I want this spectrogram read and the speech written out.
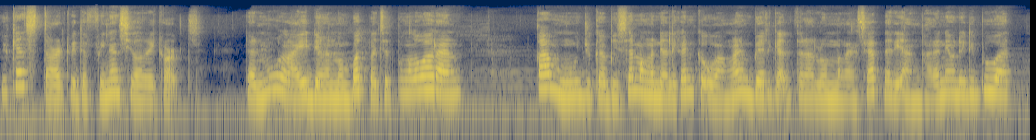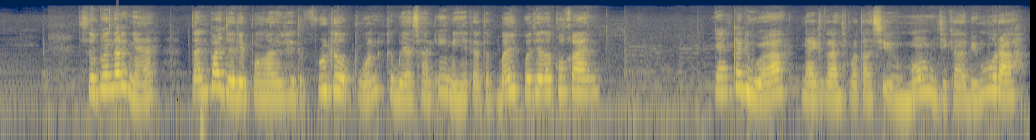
you can start with the financial records. Dan mulai dengan membuat budget pengeluaran. Kamu juga bisa mengendalikan keuangan biar gak terlalu meleset dari anggaran yang udah dibuat. Sebenarnya, Tanpa jadi pengaruh hidup frugal pun, kebiasaan ini tetap baik buat dilakukan. Yang kedua, naik transportasi umum jika lebih murah.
